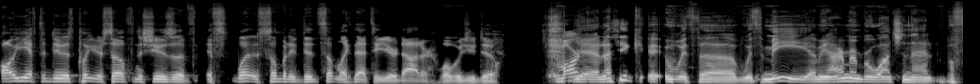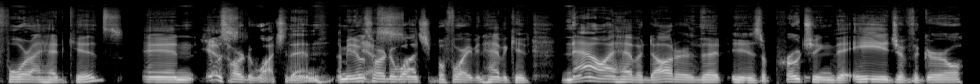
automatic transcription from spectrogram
all you have to do is put yourself in the shoes of if what if somebody did something like that to your daughter, what would you do? Mark, Yeah, and I think uh, with uh, with me, I mean, I remember watching that before I had kids, and it was hard to watch then. I mean, it was hard to watch before I even have a kid. Now I have a daughter that is approaching the age of the girl.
